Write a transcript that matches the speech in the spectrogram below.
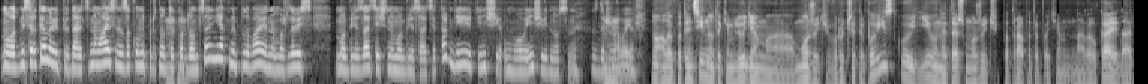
Ну, адміністративна відповідальність намагається незаконно перетнути Мгм. кордон. Це ніяк не впливає на можливість мобілізації чи не мобілізації. Там діють інші умови, інші відносини з державою. Ну, але потенційно таким людям е, можуть вручити повістку, і вони теж можуть потрапити потім на ВЛК і далі.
